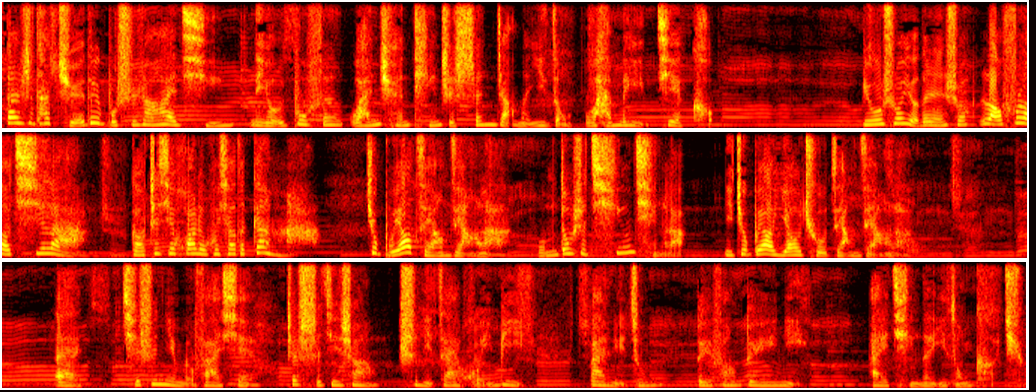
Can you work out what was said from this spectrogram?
但是它绝对不是让爱情有一部分完全停止生长的一种完美借口。比如说，有的人说老夫老妻啦，搞这些花里胡哨的干嘛？就不要怎样怎样了，我们都是亲情了，你就不要要求怎样怎样了。哎，其实你有没有发现，这实际上是你在回避伴侣中对方对于你爱情的一种渴求。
